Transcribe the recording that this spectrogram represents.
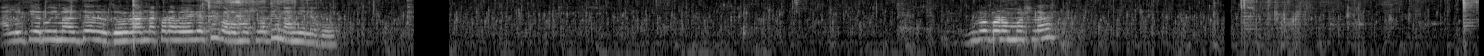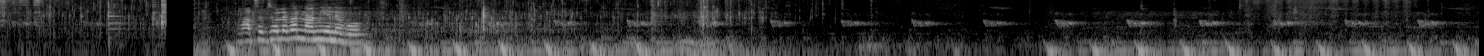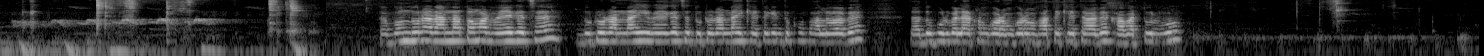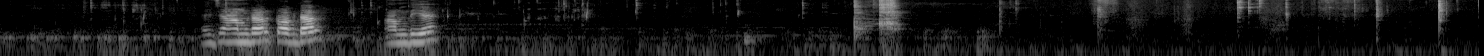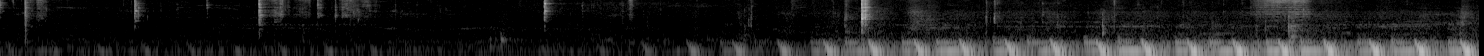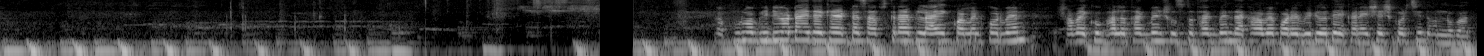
আলু দিয়ে রুই মাছ দিয়ে ঝোল রান্না করা হয়ে গেছে। গরম মশলা দিয়ে নামিয়ে নেব। গুঁড়ো গরম মশলা। মাছের ঝোল এবার নামিয়ে নেব। বন্ধুরা, রান্না তো আমার হয়ে গেছে। দুটো রান্নাই হয়ে গেছে, দুটো রান্নাই খেতে কিন্তু খুব ভালো হবে। তা দুপুরবেলা এখন গরম গরম ভাতে খেতে হবে, খাবার তুলবো। এই যে আম ডাল টক ডাল আম দিয়ে ভিডিওটাই দেখে একটা সাবস্ক্রাইব লাইক কমেন্ট করবেন। সবাই খুব ভালো থাকবেন, সুস্থ থাকবেন। দেখা হবে পরের ভিডিওতে। এখানেই শেষ করছি। ধন্যবাদ।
